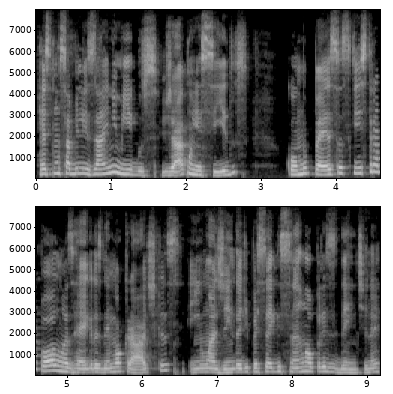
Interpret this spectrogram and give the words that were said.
responsabilizar inimigos já conhecidos como peças que extrapolam as regras democráticas em uma agenda de perseguição ao presidente, né?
